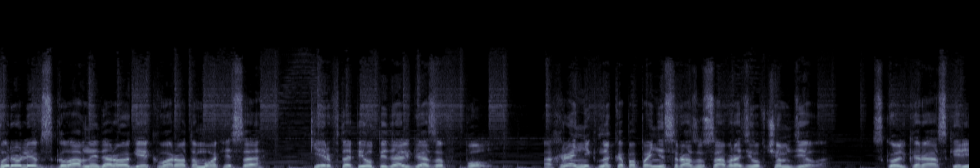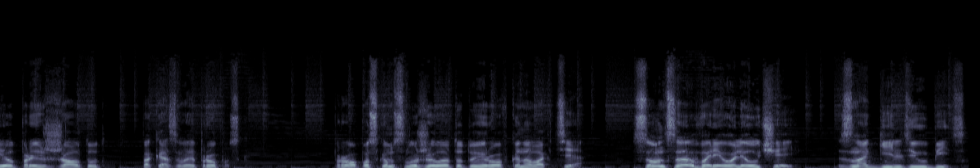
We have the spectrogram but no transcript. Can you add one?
Вырулив с главной дороги к воротам офиса, Кир втопил педаль газа в пол. Охранник на КПП не сразу сообразил, в чем дело. Сколько раз Кирилл проезжал тут, показывая пропуск. Пропуском служила татуировка на локте. Солнце в ореоле лучей. Знак гильдии убийц.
